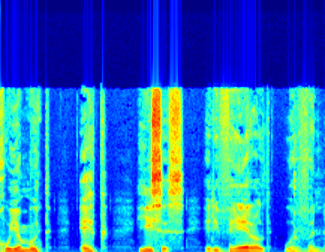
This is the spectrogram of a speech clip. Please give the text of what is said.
goeie moed Ek, Jesus, het die wêreld oorwin.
